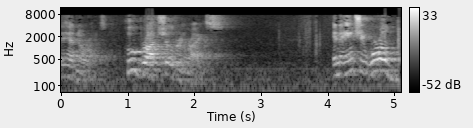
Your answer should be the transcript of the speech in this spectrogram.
They had no rights. Who brought children rights? In the ancient world,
